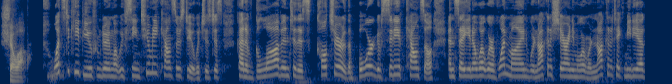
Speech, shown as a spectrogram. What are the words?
show up. What's to keep you from doing what we've seen too many councillors do, which is just kind of glob into this culture, the Borg of city council, and say, you know what, we're of one mind. We're not going to share anymore. We're not going to take media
